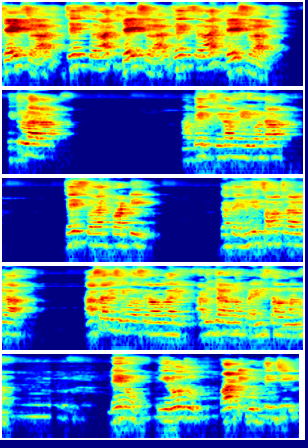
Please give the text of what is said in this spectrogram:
జై స్వరాజ్. జై స్వరాజ్. జై స్వరాజ్. జై స్వరాజ్. జై స్వరాజ్. మిత్రులారా నా పేరు శ్రీరామ్ నిడిగొండ. జై స్వరాజ్ పార్టీ గత ఎనిమిది సంవత్సరాలుగా కాసాని శ్రీనివాసరావు గారి అడుగుజాడల్లో ప్రయాణిస్తా ఉన్నాను. నేను ఈరోజు పార్టీ గుర్తించి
